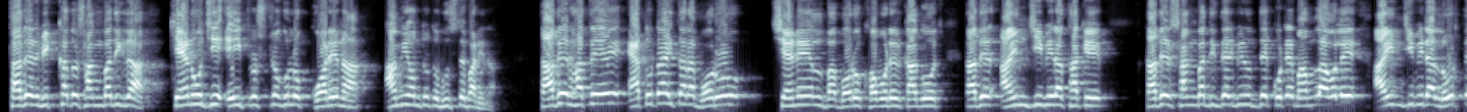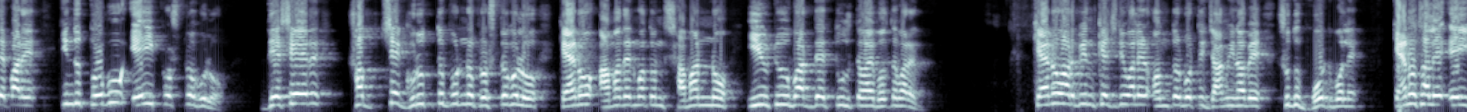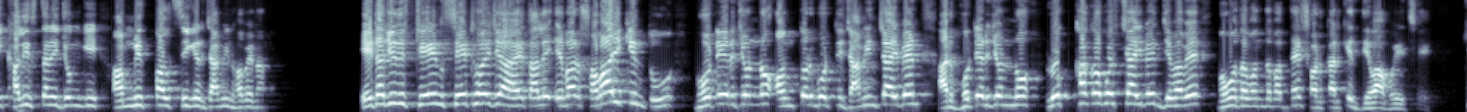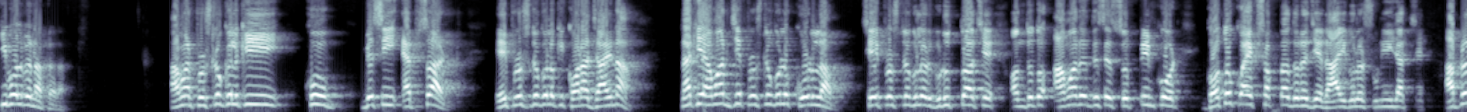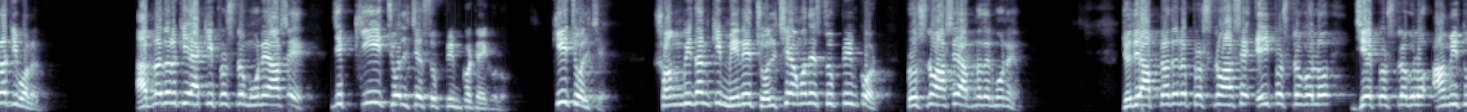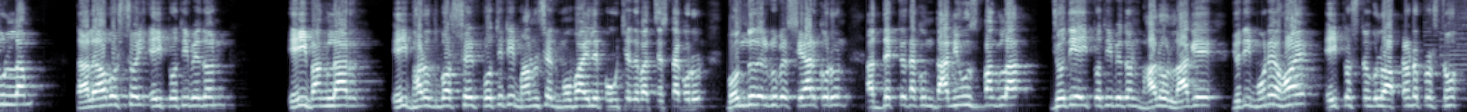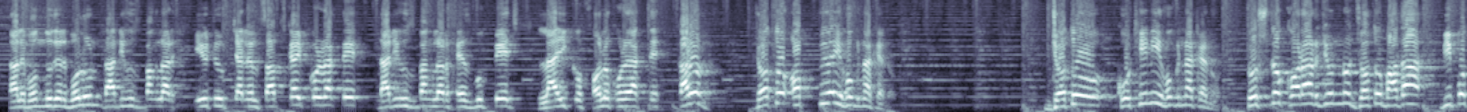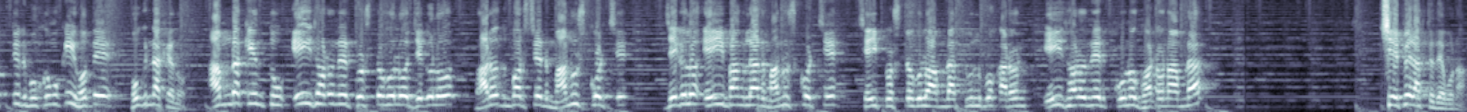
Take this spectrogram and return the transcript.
তাদের বিখ্যাত সাংবাদিকরা কেন যে এই প্রশ্নগুলো করে না, আমি অন্তত বুঝতে পারি না। তাদের হাতে এতটাই তারা বড় চ্যানেল বা বড় খবরের কাগজ, তাদের আইনজীবীরা থাকে, তাদের সাংবাদিকদের বিরুদ্ধে কোর্টে মামলা হলে আইনজীবীরা লড়তে পারে। কিন্তু তবু এই প্রশ্নগুলো, দেশের সবচেয়ে গুরুত্বপূর্ণ প্রশ্নগুলো কেন আমাদের মতন সামান্য ইউটিউবারদের তুলতে হয় বলতে পারেন? কেন অরবিন্দ কেজরিওয়ালের অন্তর্বর্তী জামিন হবে শুধু ভোট বলে? কেন তাহলে এই খালিস্তানি জঙ্গি অমৃতপাল সিং এর জামিন হবে না? এটা যদি ট্রেন সেট হয়ে যায়, তাহলে এবার সবাই কিন্তু ভোটের জন্য অন্তর্বর্তী জামিন চাইবেন আর ভোটের জন্য রক্ষা কবচ চাইবেন, যেভাবে মমতা বন্দ্যোপাধ্যায় সরকারকে দেওয়া হয়েছে। কি বলবেন আপনারা? আমার প্রশ্নগুলো কি খুব বেশি অ্যাবসার্ড এই প্রশ্নগুলো কি করা যায় না? নাকি আমার যে প্রশ্নগুলো করলাম, সেই প্রশ্নগুলোর গুরুত্ব আছে অন্তত আমাদের দেশের সুপ্রিম কোর্ট গত কয়েক সপ্তাহ ধরে যে রায়গুলো শুনিয়ে যাচ্ছে। আপনারা কি বলেন? আপনাদের কি একই প্রশ্ন মনে আসে? যে কি চলছে সুপ্রিম কোর্টে এগুলো? কি চলছে? সংবিধান কি মেনে চলছে আমাদের সুপ্রিম কোর্ট? প্রশ্ন আসে আপনাদের মনে? যদি আপনাদেরও প্রশ্ন আসে এই প্রশ্নগুলো, যে প্রশ্নগুলো আমি তুললাম, তাহলে অবশ্যই এই প্রতিবেদন, এই বাংলার, এই ভারতবর্ষের প্রতিটি মানুষের মোবাইলে পৌঁছে দেওয়ার চেষ্টা করুন, বন্ধুদের গ্রুপে শেয়ার করুন, আর দেখতে থাকুন দা নিউজ বাংলা যদি এই প্রতিবেদন ভালো লাগে, যদি মনে হয় এই প্রশ্নগুলো আপনারও প্রশ্ন, তাহলে বন্ধুদের বলুন দা নিউজ বাংলার ইউটিউব চ্যানেল সাবস্ক্রাইব করে রাখতে দা নিউজ বাংলার ফেসবুক পেজ লাইক ও ফলো করে রাখতে। কারণ যত অপ্রিয়ই হোক না কেন, যত কঠিনই হোক না কেন, প্রশ্ন করার জন্য যত বাধা বিপত্তির মুখোমুখি হতে হোক না কেন, আমরা কিন্তু এই ধরনের প্রশ্নগুলো, যেগুলো ভারতবর্ষের মানুষ করছে যেগুলো এই বাংলার মানুষ করছে, সেই প্রশ্নগুলো আমরা তুলব, কারণ এই ধরনের কোনো ঘটনা আমরা চেপে রাখতে দেব না।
